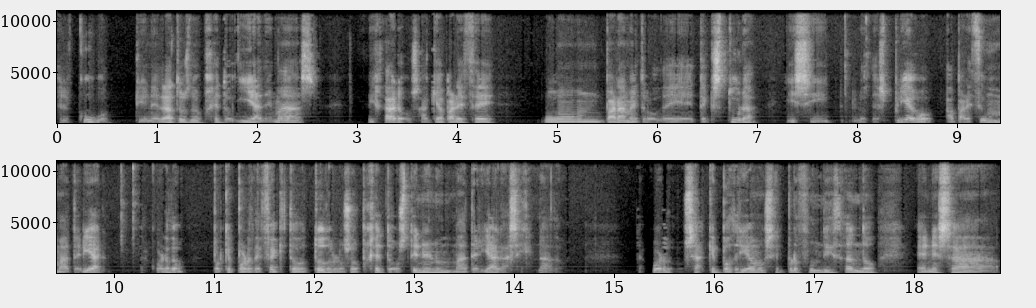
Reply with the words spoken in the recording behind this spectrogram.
El cubo tiene datos de objeto y además, fijaros, aquí aparece un parámetro de textura y si lo despliego aparece un material, ¿de acuerdo? Porque por defecto todos los objetos tienen un material asignado, ¿de acuerdo? O sea que podríamos ir profundizando en, esa,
